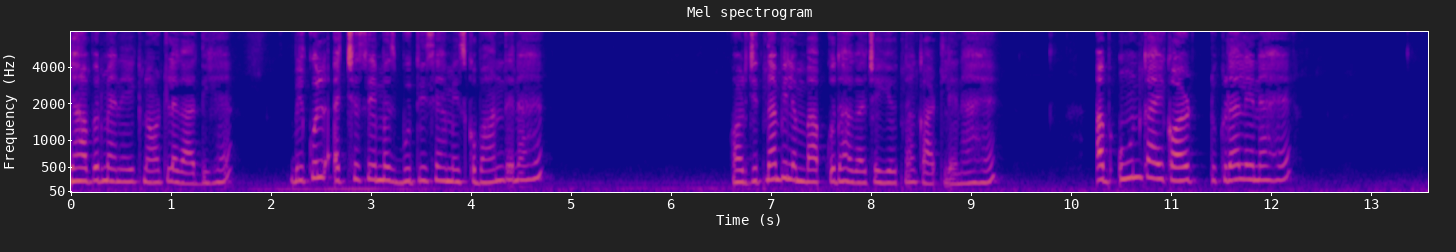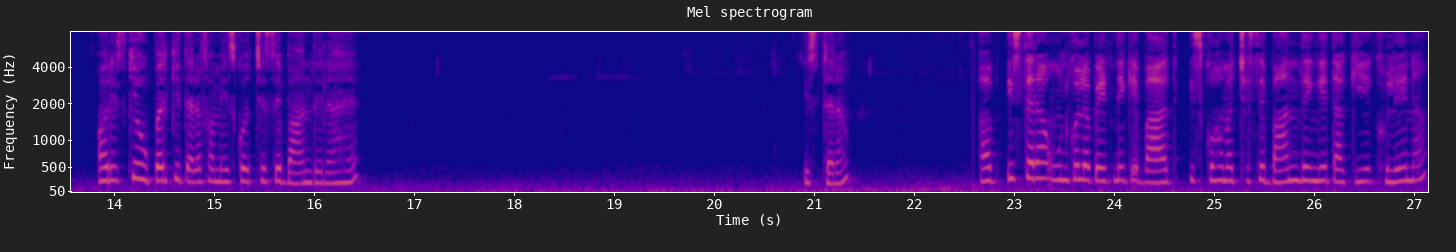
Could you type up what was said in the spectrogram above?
यहाँ पर मैंने एक नॉट लगा दी है। बिल्कुल अच्छे से, मजबूती से हमें इसको बाँध देना है। और जितना भी लंबा आपको धागा चाहिए, उतना काट लेना है। अब ऊन का एक और टुकड़ा लेना है। और इसके ऊपर की तरफ़ हमें इसको अच्छे से बाँध देना है। इस तरह। अब इस तरह ऊन को लपेटने के बाद इसको हम अच्छे से बाँध देंगे ताकि ये खुले ना।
